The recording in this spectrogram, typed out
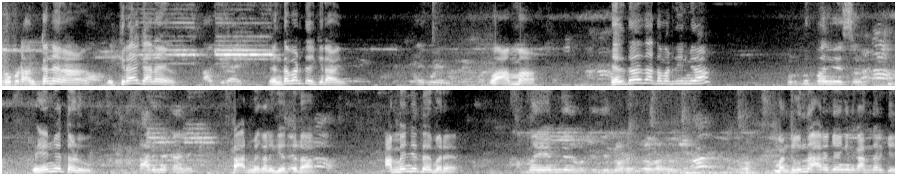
లోపల. ఇక్కడనేనా? కిరాయి. కానీ ఎంత పడుతుంది కిరాయి? వామ్మ. వెళ్తుందా తాత మరి దీని మీద? కొడుకు పని చేస్తాడు. ఏం చేస్తాడు? కారు మెకానిక్. కార్ మెకానిక్ చేస్తాడా? అమ్మ ఏం చేస్తుంది మరి? అమ్మాయి ఏం లేదు ఒట్టి తిన్నాడు. మంచిగా ఉంది ఆరోగ్యం నీకు అందరికి.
